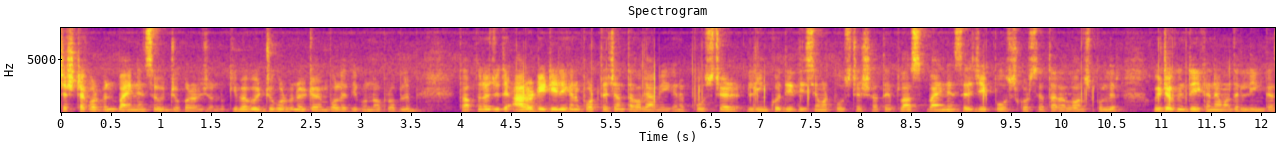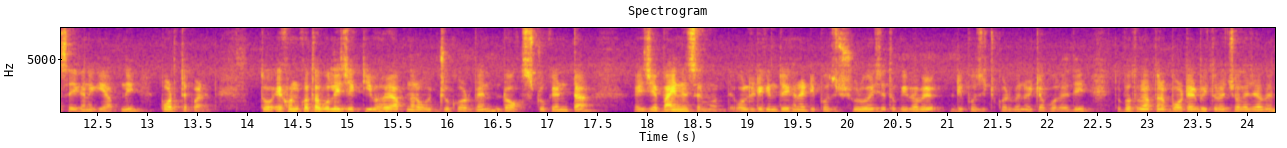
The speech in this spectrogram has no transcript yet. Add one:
চেষ্টা করবেন বাইন্যান্সে উইথড্র করার জন্য। কীভাবে উইথড্র করবেন ওইটা আমি বলে দিব নো প্রবলেম তো আপনারা যদি আরও ডিটেল এখানে পড়তে চান, তাহলে আমি এখানে পোস্টের লিঙ্কও দিয়ে দিয়েছি আমার পোস্টের সাথে। প্লাস বাইন্যান্সের যে পোস্ট করছে, তারা লঞ্চ করলে ওইটাও কিন্তু এখানে আমাদের লিঙ্ক আছে, এখানে গিয়ে আপনি পড়তে পারেন। তো এখন কথা বলি যে কীভাবে আপনারা উইথড্র করবেন ডক্স টোকেনটা এই যে বাইন্যান্সের মধ্যে। অলরেডি কিন্তু এখানে ডিপোজিট শুরু হয়েছে, তো কীভাবে ডিপোজিট করবেন ওইটা বলে দিই। তো প্রথমে আপনারা বটের ভিতরে চলে যাবেন।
